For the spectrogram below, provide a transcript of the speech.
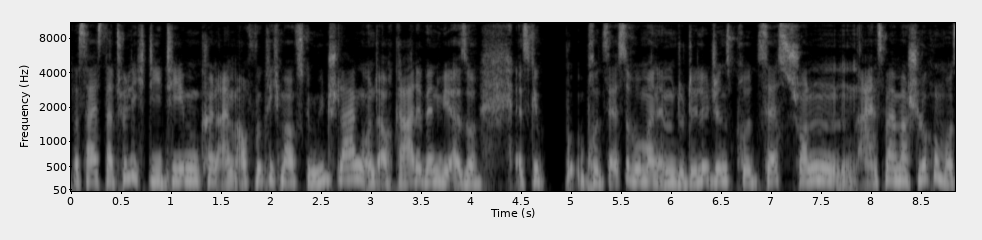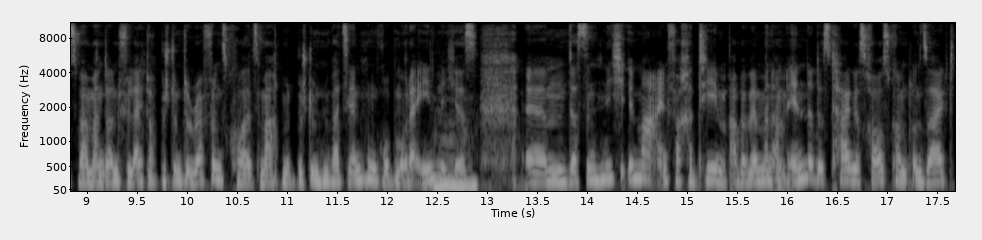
Das heißt natürlich, die Themen können einem auch wirklich mal aufs Gemüt schlagen und auch gerade wenn wir, also es gibt Prozesse, wo man im Due Diligence-Prozess schon ein, zwei Mal schlucken muss, weil man dann vielleicht auch bestimmte Reference Calls macht mit bestimmten Patientengruppen oder ähnliches. Mhm. Ähm, das sind nicht immer einfache Themen, aber wenn man am Ende des Tages rauskommt und sagt,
